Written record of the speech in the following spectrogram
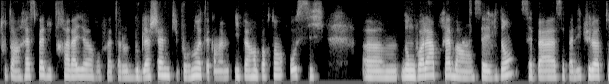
tout un respect du travailleur, en fait, à l'autre bout de la chaîne, qui pour nous était quand même hyper important aussi. donc voilà, après, ben, c'est évident, c'est pas, c'est pas des culottes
